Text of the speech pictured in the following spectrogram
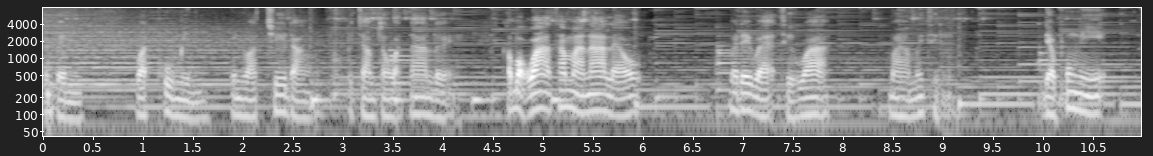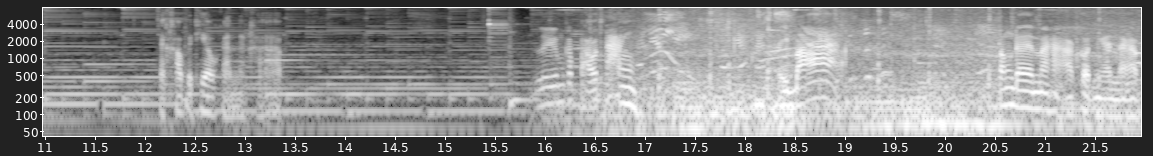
จะเป็นวัดภูมิน เป็นวัดชื่อดังประจำจังหวัดน่านเลย เขาบอกว่าถ้ามาน่านแล้วไม่ได้แวะถือว่ามาไม่ถึง เดี๋ยวพรุ่งนี้ จะเข้าไปเที่ยวกันนะครับ ลืมกระเป๋าตังค์ไอ้บ้า ต้องเดินมาหากดเงินนะครับ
